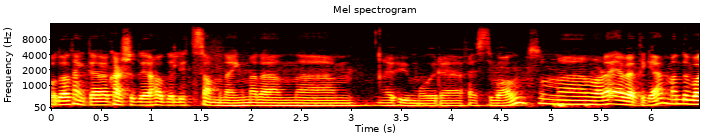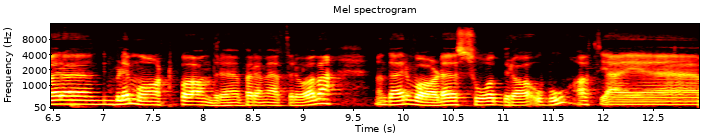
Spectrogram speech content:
Og da tenkte jeg kanskje det hadde litt sammenheng med den uh, humorfestivalen som uh, var der. Jeg vet ikke. Men det, var, det ble målt på andre parametere òg, da. Men der var det så bra å bo at jeg eh,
